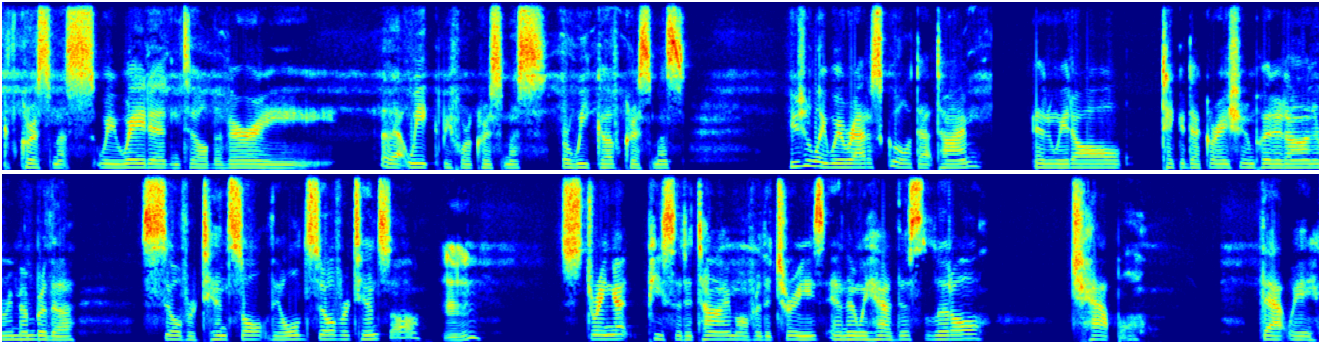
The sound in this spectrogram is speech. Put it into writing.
of Christmas. We waited until the very that week before Christmas or week of Christmas. Usually we were out of school at that time and we'd all take a decoration and put it on and remember the silver tinsel, the old silver tinsel. Mm-hmm. String it piece at a time over the trees. And then we had this little chapel that we,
